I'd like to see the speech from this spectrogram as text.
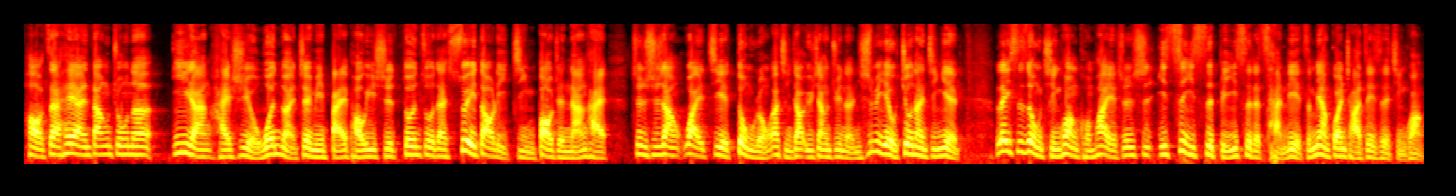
好，在黑暗当中呢，依然还是有温暖。这名白袍医师蹲坐在隧道里，紧抱着男孩，真是让外界动容。要请教于将军呢，你是不是也有救难经验？类似这种情况，恐怕也真是一次一次比一次的惨烈。怎么样观察这次的情况？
